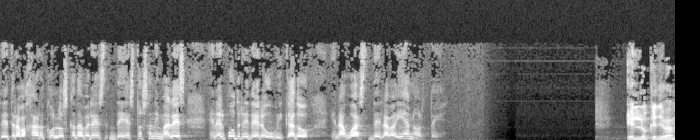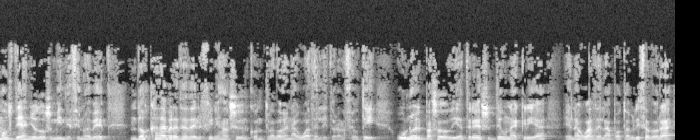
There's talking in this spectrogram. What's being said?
de trabajar con los cadáveres de estos animales en el pudridero ubicado en aguas de la Bahía Norte. En lo que llevamos de año 2019, dos cadáveres de delfines han sido encontrados en aguas del litoral ceutí. Uno el pasado día 3 de una cría en aguas de la potabilizadora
